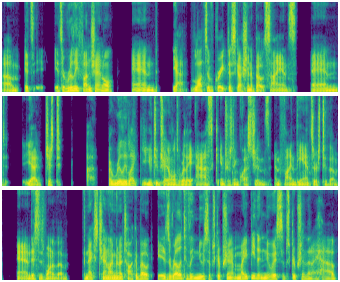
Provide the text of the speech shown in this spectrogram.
Um, it's it's a really fun channel and yeah, lots of great discussion about science and yeah, just uh, I really like YouTube channels where they ask interesting questions and find the answers to them. And this is one of them. The next channel I'm going to talk about is a relatively new subscription. It might be the newest subscription that I have.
